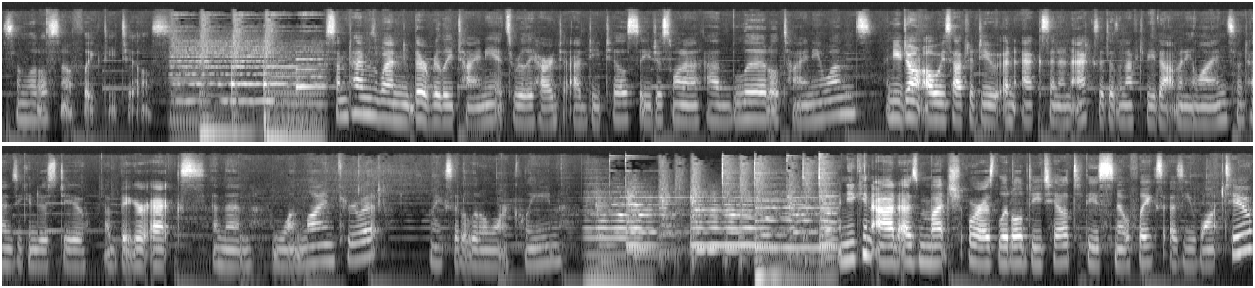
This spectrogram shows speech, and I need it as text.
some little snowflake details. Sometimes when they're really tiny, it's really hard to add details, so you just want to add little tiny ones. And you don't always have to do an X and an X, it doesn't have to be that many lines. Sometimes you can just do a bigger X and then one line through it. Makes it a little more clean. And you can add as much or as little detail to these snowflakes as you want to.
